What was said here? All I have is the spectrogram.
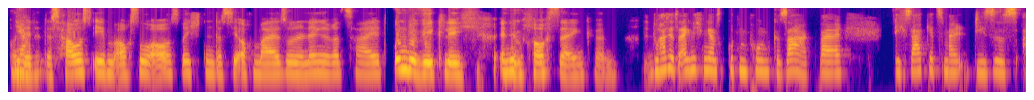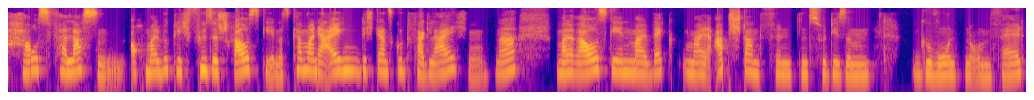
und ja. das Haus eben auch so ausrichten, dass sie auch mal so eine längere Zeit unbeweglich in dem Haus sein können? Du hast jetzt eigentlich einen ganz guten Punkt gesagt, weil ich sag jetzt mal, dieses Haus verlassen, auch mal wirklich physisch rausgehen, das kann man ja eigentlich ganz gut vergleichen. Ne? Mal rausgehen, mal weg, mal Abstand finden zu diesem gewohnten Umfeld,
